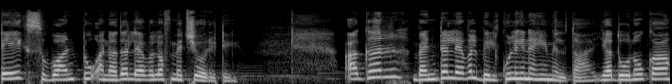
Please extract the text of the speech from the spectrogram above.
takes one to another level of maturity अगर मेंटल लेवल बिल्कुल ही नहीं मिलता, या दोनों का,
